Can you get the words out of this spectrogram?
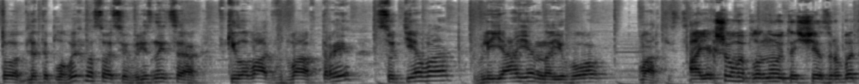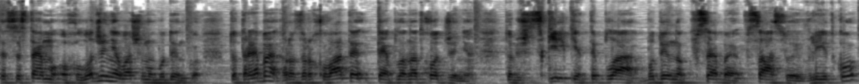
то для теплових насосів різниця в кіловат в 2 в 3 суттєво впливає на його вартість. А якщо ви плануєте ще зробити систему охолодження в вашому будинку, то треба розрахувати теплонадходження. Тобто, скільки тепла будинок в себе всасує влітку,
